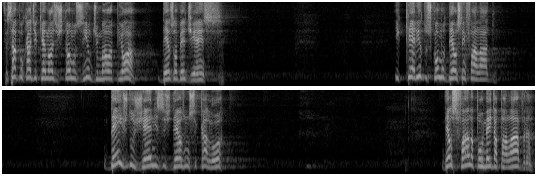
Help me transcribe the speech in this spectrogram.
Você sabe por causa de que nós estamos indo de mal a pior? Desobediência. E queridos, como Deus tem falado, desde o Gênesis Deus não se calou. Deus fala por meio da palavra.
